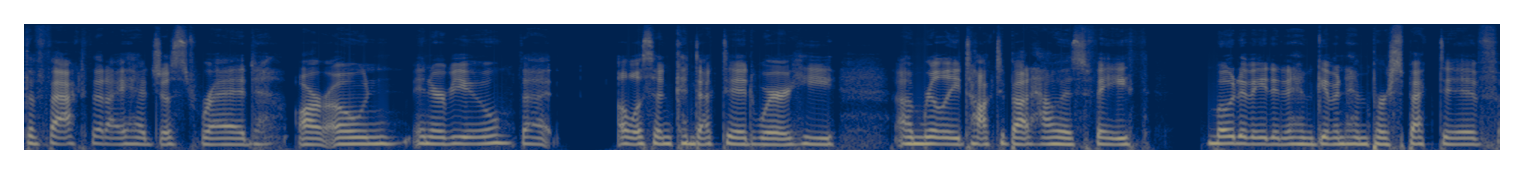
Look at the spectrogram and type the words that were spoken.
The fact that I had just read our own interview that Alissa conducted, where he um, really talked about how his faith motivated him, given him perspective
